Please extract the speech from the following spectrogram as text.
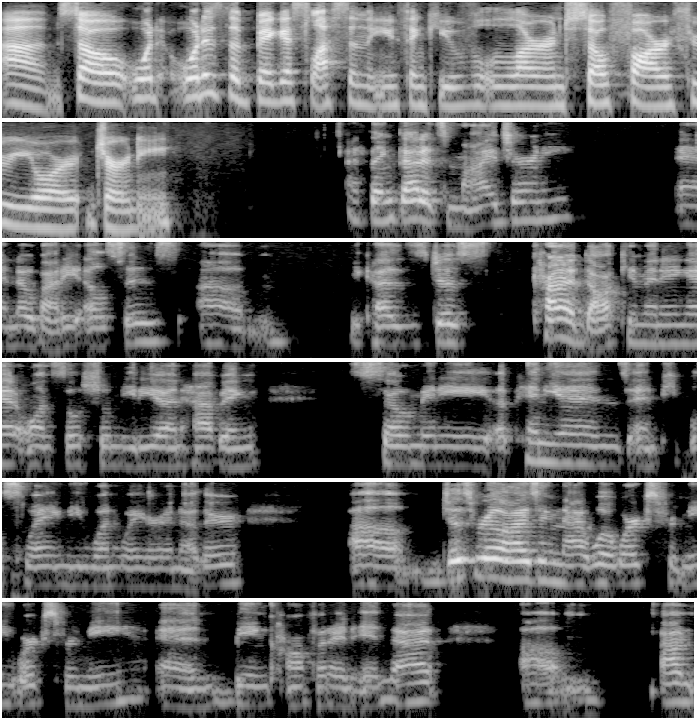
Um, so what what is the biggest lesson that you think you've learned so far through your journey? I think that it's my journey and nobody else's. Um, because just kind of documenting it on social media and having so many opinions and people swaying me one way or another. Um, just realizing that what works for me works for me and being confident in that. Um, I,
